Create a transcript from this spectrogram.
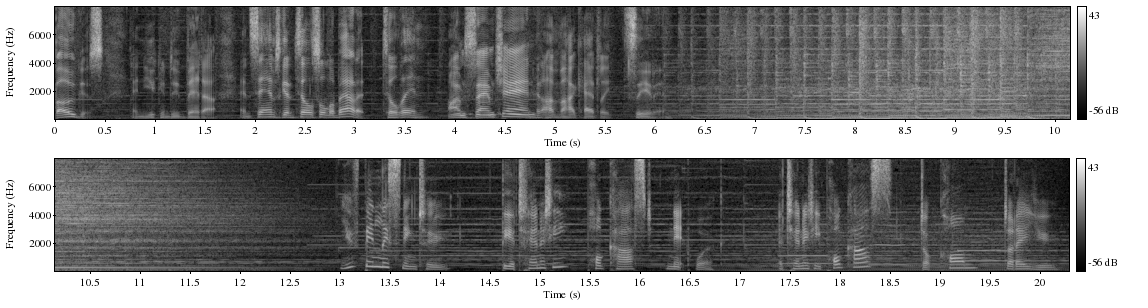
bogus, and you can do better. And Sam's going to tell us all about it. Till then, I'm Sam Chan. and I'm Mark Hadley. See you then. You've been listening to the Eternity Podcast Network, eternitypodcasts.com.au.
